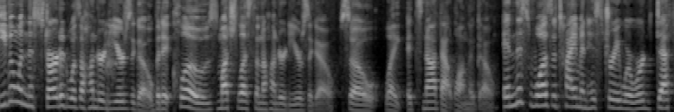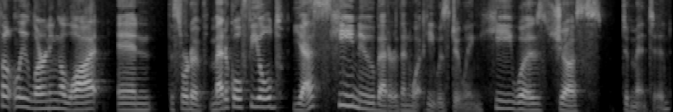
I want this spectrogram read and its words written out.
even when this started was 100 years ago, but it closed much less than 100 years ago. So, like it's not that long ago. And this was a time in history where we're definitely learning a lot in the sort of medical field. Yes, he knew better than what he was doing. He was just demented.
